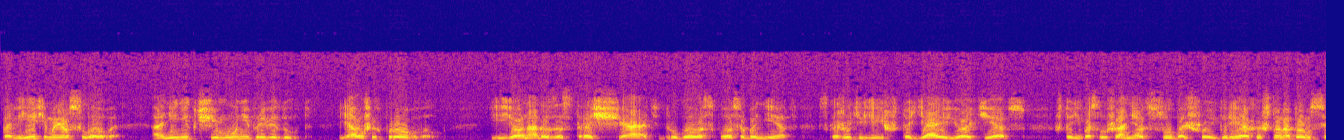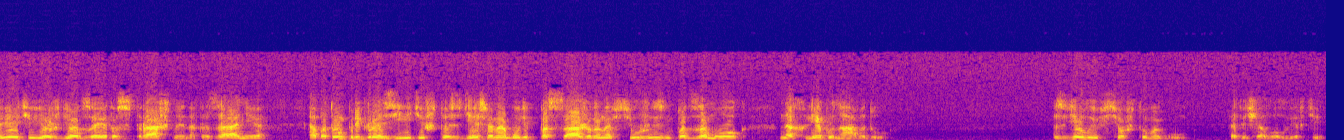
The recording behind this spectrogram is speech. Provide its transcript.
Помяните мое слово, они ни к чему не приведут. Я уж их пробовал. Ее надо застращать, другого способа нет. Скажите ей, что я ее отец, что непослушание отцу — большой грех, и что на том свете ее ждет за это страшное наказание» а потом пригрозите, что здесь она будет посажена на всю жизнь под замок, на хлеб и на воду. «Сделаю все, что могу», — отвечал Олверти,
